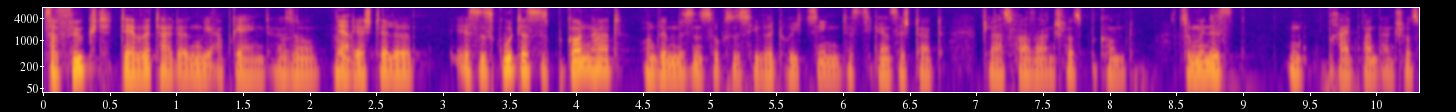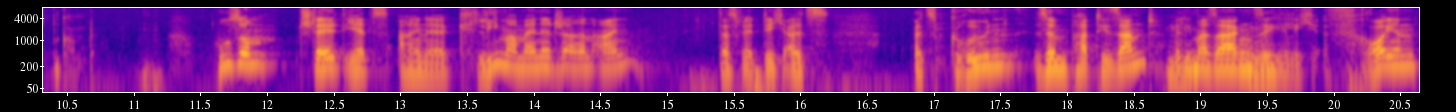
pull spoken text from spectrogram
verfügt, der wird halt irgendwie abgehängt. Also an ja. der Stelle ist es gut, dass es begonnen hat und wir müssen es sukzessive durchziehen, dass die ganze Stadt Glasfaseranschluss bekommt. Zumindest einen Breitbandanschluss bekommt. Husum stellt jetzt eine Klimamanagerin ein. Das wird dich als als Grün-Sympathisant, will mhm. ich mal sagen, mhm. sicherlich freuen.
